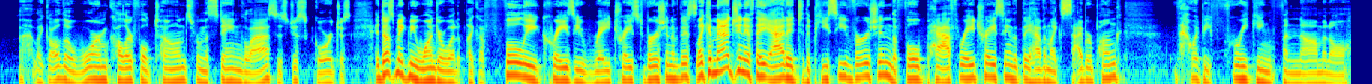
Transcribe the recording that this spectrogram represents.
like all the warm, colorful tones from the stained glass is just gorgeous. It does make me wonder what like a fully crazy ray traced version of this. Like imagine if they added to the PC version the full path ray tracing that they have in like Cyberpunk. That would be freaking phenomenal.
